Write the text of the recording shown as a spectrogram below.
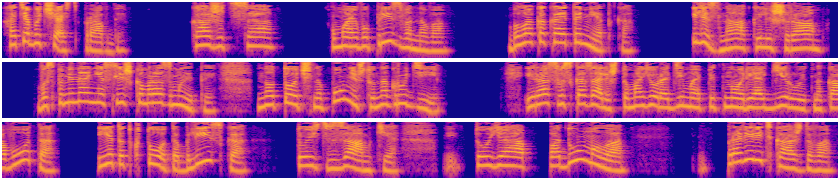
Хотя бы часть правды. Кажется, у моего призванного была какая-то метка. Или знак, или шрам, Воспоминания слишком размыты, но точно помню, что на груди. И раз вы сказали, что мое родимое пятно реагирует на кого-то, и этот кто-то близко, то есть в замке, то я подумала проверить каждого.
